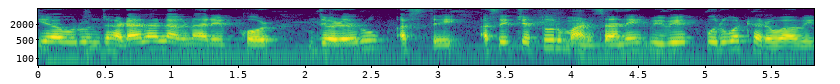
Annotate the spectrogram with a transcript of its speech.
यावरून झाडाला लागणारे फळ जळरूप असते असे चतुर माणसाने विवेकपूर्व ठरवावे.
